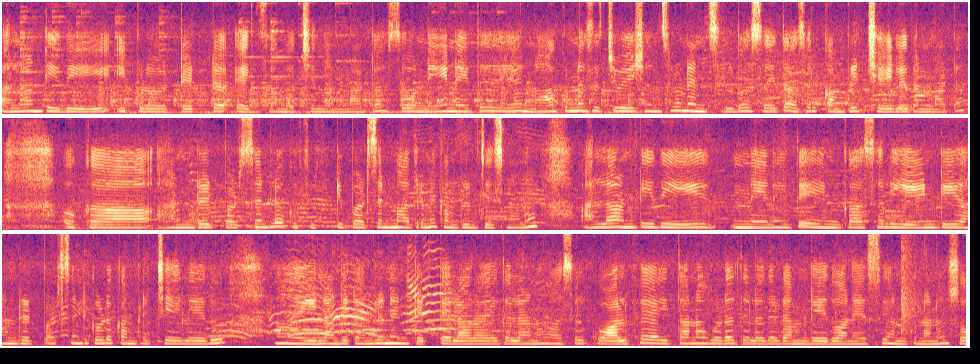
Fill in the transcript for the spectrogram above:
అలాంటిది ఇప్పుడు టెట్ ఎగ్జామ్ వచ్చిందనమాట. సో నేనైతే నాకున్న సిచ్యువేషన్స్లో నేను సిలబస్ అయితే అసలు కంప్లీట్ చేయలేదన్నమాట ఒక హండ్రెడ్ పర్సెంట్లో ఒక ఫిఫ్టీ పర్సెంట్ మాత్రమే కంప్లీట్ చేసినాను. అలాంటిది నేనైతే ఇంకా అసలు ఏంటి హండ్రెడ్ పర్సెంట్ కూడా కంప్లీట్ చేయలేదు. ఇలాంటి టైంలో నేను టెట్ ఎలా రాయగలను? అసలు క్వాలిఫై అవుతానో కూడా తెలియడం లేదు అనేసి అనుకున్నాను. సో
